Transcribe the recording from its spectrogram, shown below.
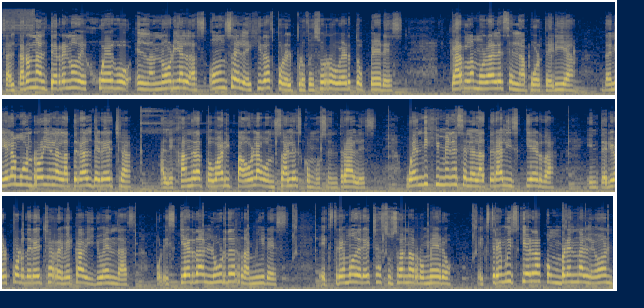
Saltaron al terreno de juego en la Noria las 11 elegidas por el profesor Roberto Pérez. Carla Morales en la portería, Daniela Monroy en la lateral derecha, Alejandra Tobar y Paola González como centrales. Wendy Jiménez en la lateral izquierda. Interior por derecha Rebeca Villuendas. Por izquierda Lourdes Ramírez. Extremo derecha Susana Romero. Extremo izquierda con Brenda León.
